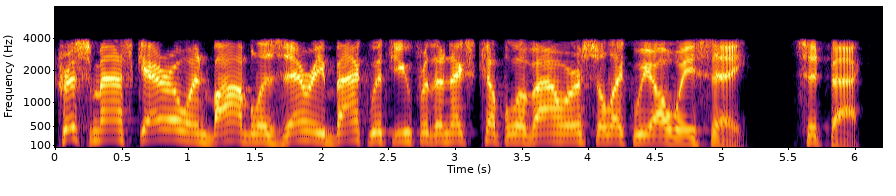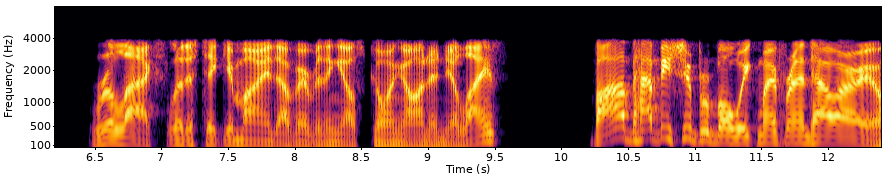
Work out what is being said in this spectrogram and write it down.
Chris Mascaro and Bob Lazari back with you for the next couple of hours. So, like we always say, sit back, relax, let us take your mind off everything else going on in your life. Bob, happy Super Bowl week, my friend. How are you?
